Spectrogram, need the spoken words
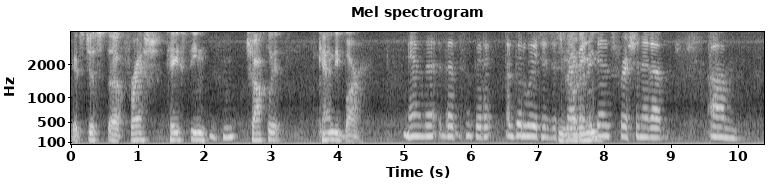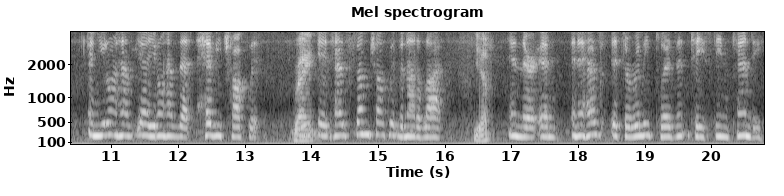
it's just a fresh tasting Mm-hmm. chocolate candy bar. Yeah, that that's a good a good way to describe what I it. mean? It does freshen it up, um, and you don't have yeah you don't have that heavy chocolate. Right. It, it has some chocolate, but not a lot. Yep. In there, and and it has it's a really pleasant tasting candy.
